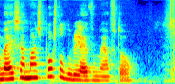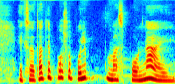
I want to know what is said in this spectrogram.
μέσα μας πώς το δουλεύουμε αυτό; Εξαρτάται πόσο πολύ μας πονάει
